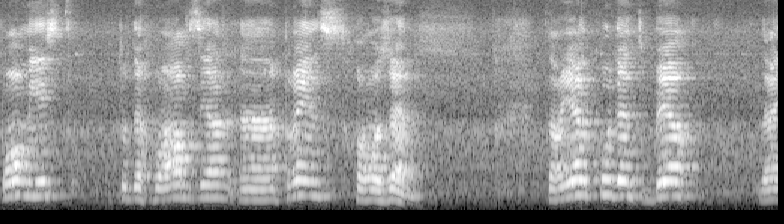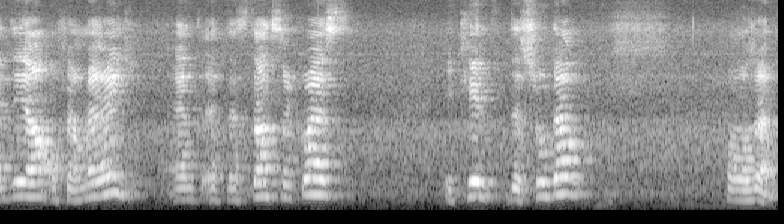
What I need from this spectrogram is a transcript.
promised to the Khwarazmian uh, prince Khorozem. Tariel couldn't bear the idea of her marriage and at Nestan's request he killed the suitor Khorozem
